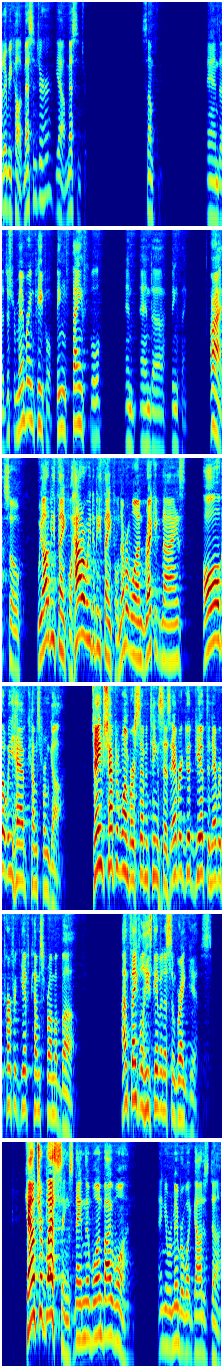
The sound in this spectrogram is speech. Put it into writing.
Whatever you call it, messenger. Yeah, messenger. Something. And uh, just remembering people, being thankful, and and uh, being thankful. All right, so we ought to be thankful. How are we to be thankful? Number one, recognize all that we have comes from God. James chapter 1, verse 17 says, Every good gift and every perfect gift comes from above. I'm thankful He's given us some great gifts. Count your blessings, name them one by one, and you'll remember what God has done.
